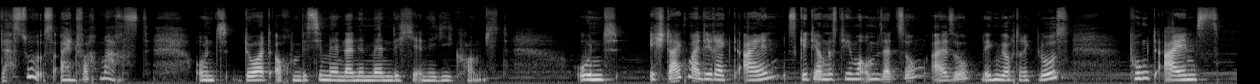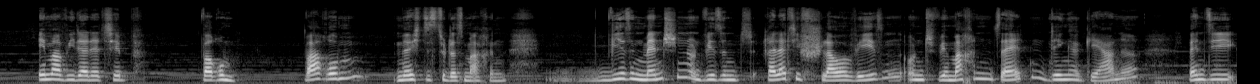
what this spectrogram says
dass du es einfach machst und dort auch ein bisschen mehr in deine männliche Energie kommst. Und ich steige mal direkt ein. Es geht ja um das Thema Umsetzung, also legen wir auch direkt los. Punkt 1, immer wieder der Tipp, Warum? Warum möchtest du das machen? Wir sind Menschen und wir sind relativ schlaue Wesen und wir machen selten Dinge gerne, wenn sie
